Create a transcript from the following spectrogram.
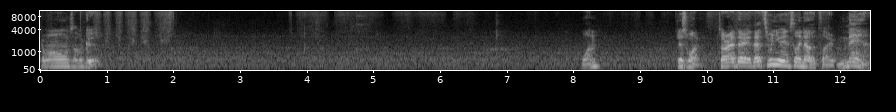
Come on, something good. One. Just one. So right there, that's when you instantly know it's like, man,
